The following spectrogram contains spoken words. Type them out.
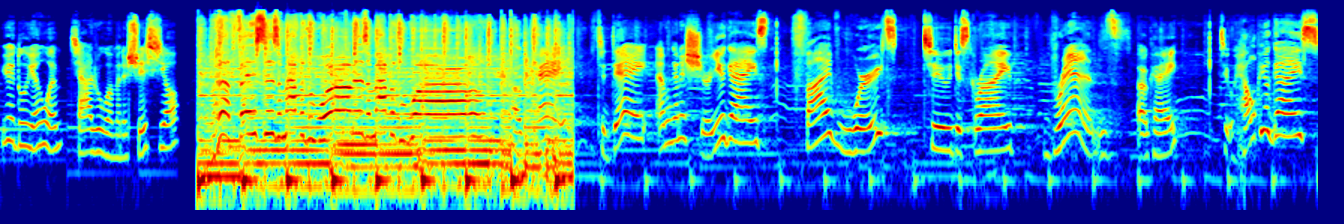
阅读原文，加入我们的学习哦。Okay, today I'm gonna show you guys five words to describe brands. Okay, to help you guys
